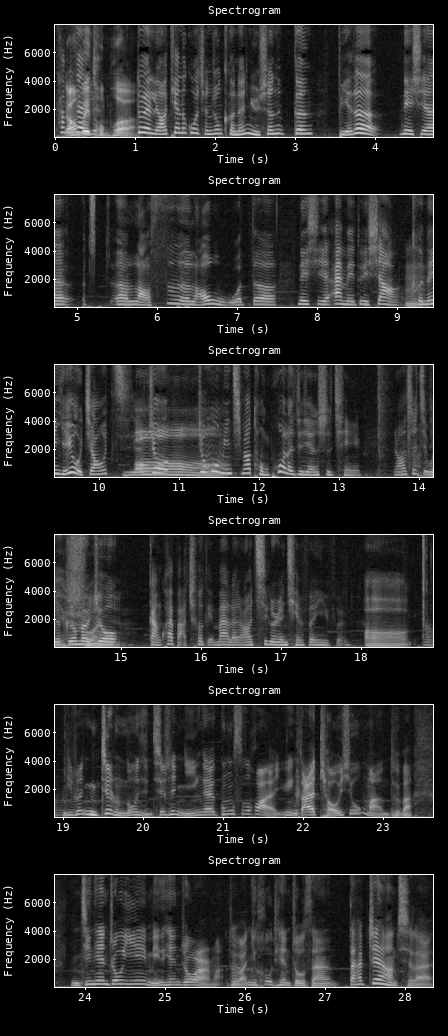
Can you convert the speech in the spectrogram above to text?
他然后被捅破了。对聊天的过程中，可能女生跟别的那些呃老四、老五的那些暧昧对象，嗯可能也有交集，就哦就莫名其妙捅破了这件事情。然后这几位哥们儿就赶快把车给卖了，然后七个人钱分一分。哦，嗯，你说你这种东西，其实你应该公司化运，大家调休嘛，对吧？你今天周一，明天周二嘛，对吧？嗯你后天周三，大家这样起来，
